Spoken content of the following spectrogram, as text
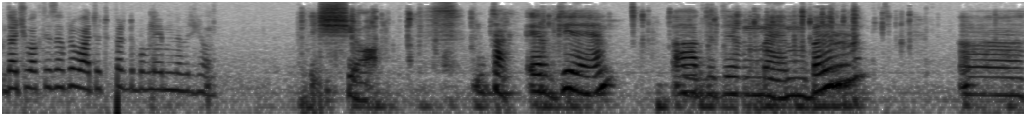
Да, чувак, ти закривай, то тепер додай мене в регіон. Ща. Так, RG, add the member, uh,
